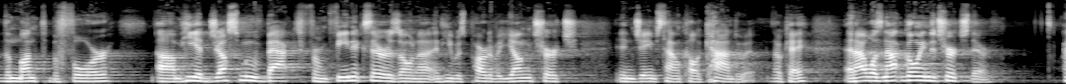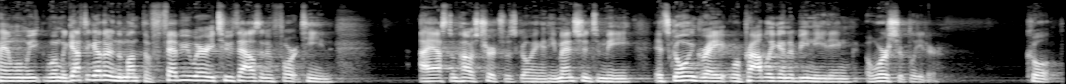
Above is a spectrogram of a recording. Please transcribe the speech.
the month before. Um, he had just moved back from Phoenix, Arizona, and he was part of a young church in Jamestown called Conduit, okay? And I was not going to church there. And when we, when we got together in the month of February 2014, I asked him how his church was going, and he mentioned to me, It's going great. We're probably going to be needing a worship leader. Cool.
